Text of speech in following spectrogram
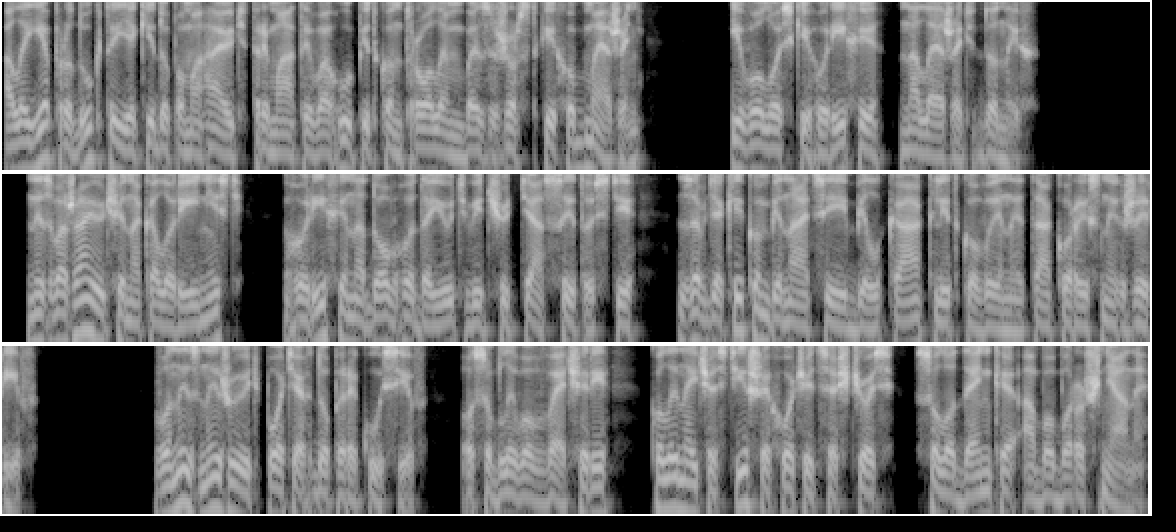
але є продукти, які допомагають тримати вагу під контролем без жорстких обмежень, і волоські горіхи належать до них. Незважаючи на калорійність, горіхи надовго дають відчуття ситості завдяки комбінації білка, клітковини та корисних жирів. Вони знижують потяг до перекусів, особливо ввечері, коли найчастіше хочеться щось солоденьке або борошняне.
